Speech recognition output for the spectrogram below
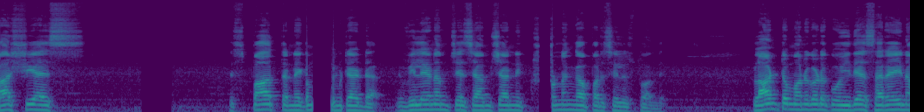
రాష్ట్రీయ ఇస్పాత్ నిగమ్ లిమిటెడ్ విలీనం చేసే అంశాన్ని క్షుణ్ణంగా పరిశీలిస్తోంది. ప్లాంట్ మనుగడకు ఇదే సరైన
